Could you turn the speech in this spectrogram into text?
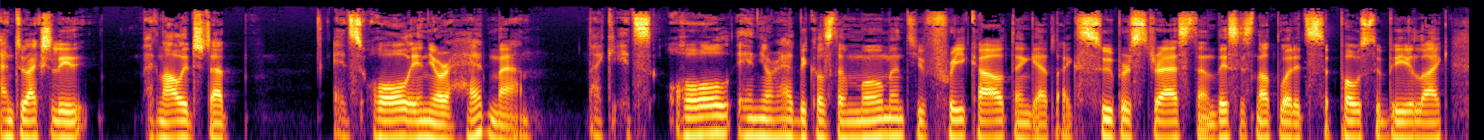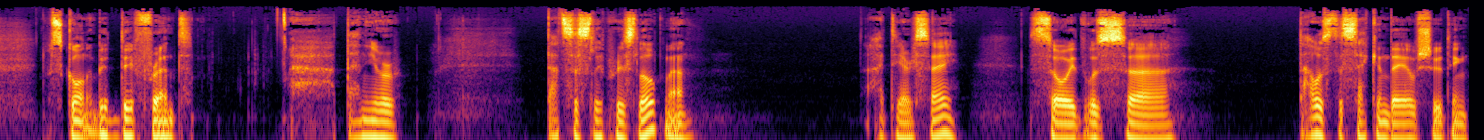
and to actually acknowledge that it's all in your head, man. Like it's all in your head because the moment you freak out and get like super stressed and this is not what it's supposed to be like, it was gonna be different, then you're, that's a slippery slope, man. I dare say. So it was, uh, that was the second day of shooting.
